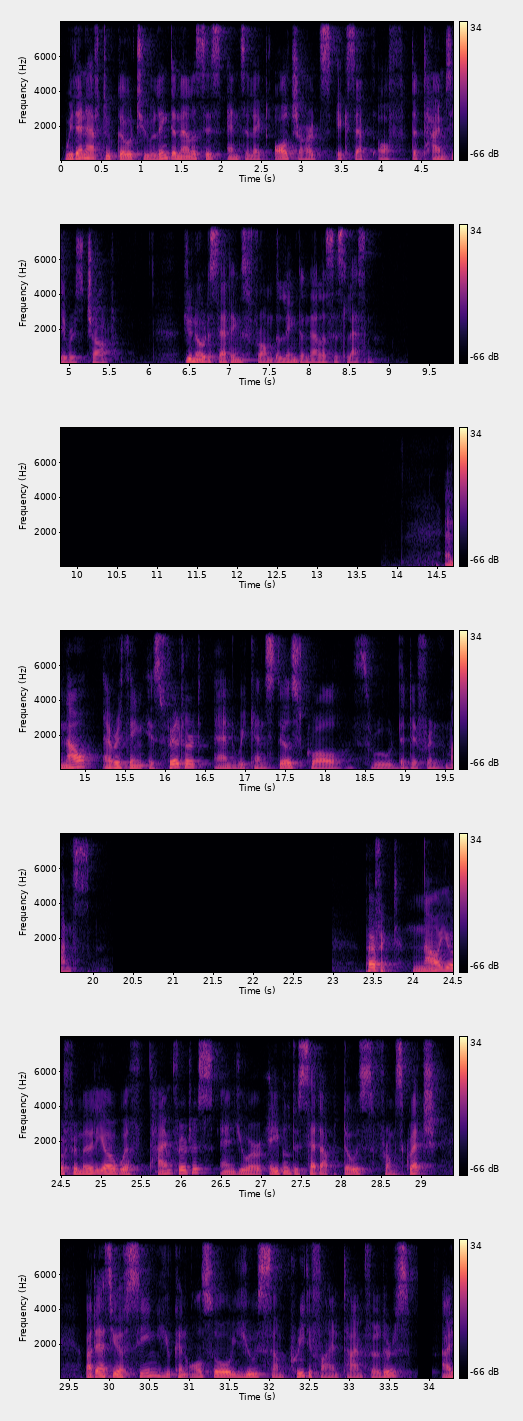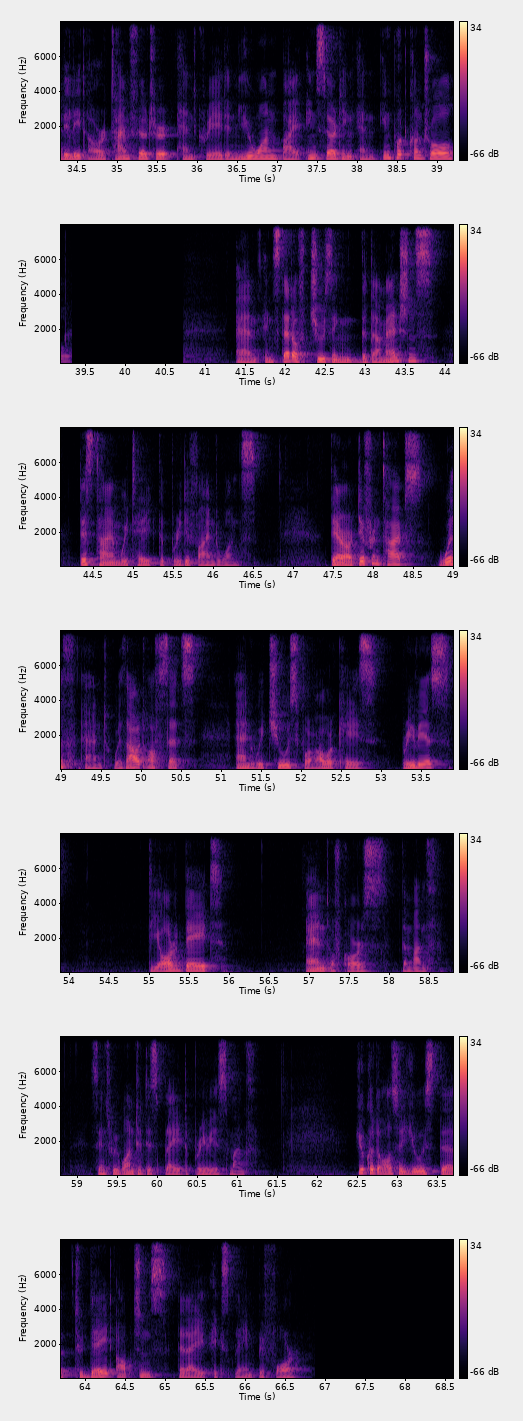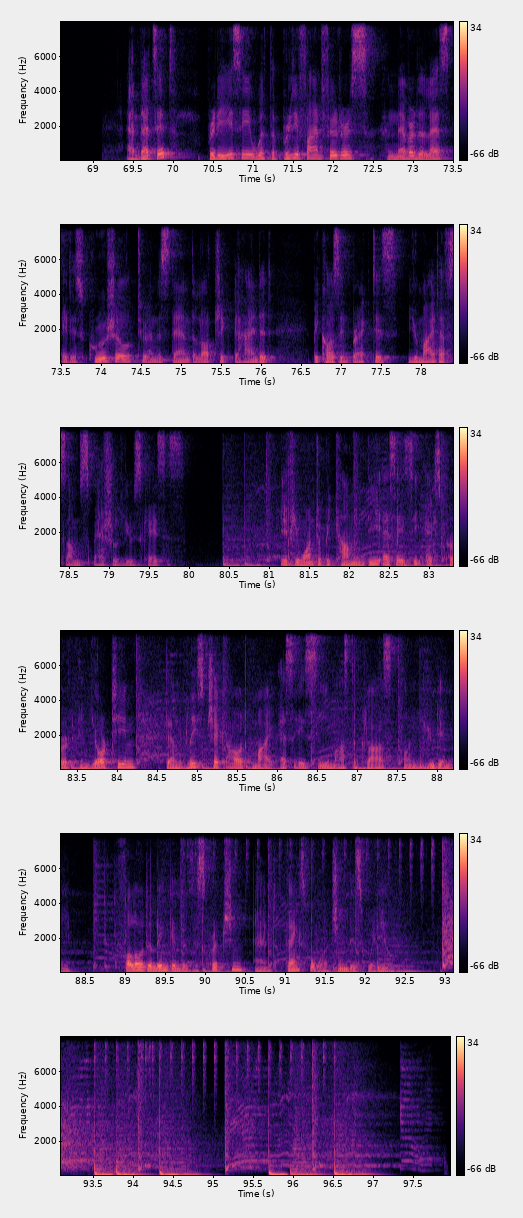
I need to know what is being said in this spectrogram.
We then have to go to linked analysis and select all charts except of the time series chart. You know the settings from the linked analysis lesson. And now everything is filtered and we can still scroll through the different months. Perfect. Now you're familiar with time filters and you are able to set up those from scratch but as you have seen, you can also use some predefined time filters. I delete our time filter and create a new one by inserting an input control. And instead of choosing the dimensions, this time we take the predefined ones. There are different types with and without offsets and we choose for our case previous, the order date, and of course the month since we want to display the previous month. You could also use the to date options that I explained before. And that's it. Pretty easy with the predefined filters. Nevertheless, it is crucial to understand the logic behind it because in practice you might have some special use cases. If you want to become the SAC expert in your team, then please check out my SAC masterclass on Udemy. Follow the link in the description and thanks for watching this video.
